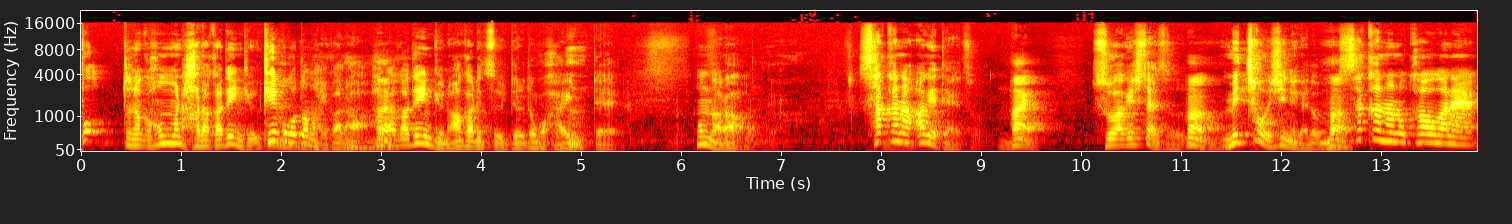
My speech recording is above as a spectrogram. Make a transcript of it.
ポッとなんかほんまに裸電球蛍光灯ないから裸電球の明かりついてるとこ入ってほんなら魚揚げたやつ。はい。素揚げしたやつ。はめっちゃ美味しいねんけどもうはい魚の顔がね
